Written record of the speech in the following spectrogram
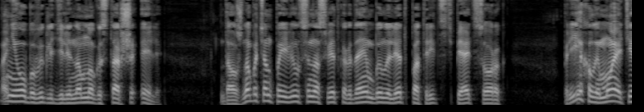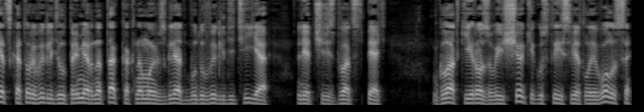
Они оба выглядели намного старше Элли. Должно быть, он появился на свет, когда им было лет по 35-40. Приехал и мой отец, который выглядел примерно так, как, на мой взгляд, буду выглядеть и я лет через 25. Гладкие розовые щеки, густые светлые волосы,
